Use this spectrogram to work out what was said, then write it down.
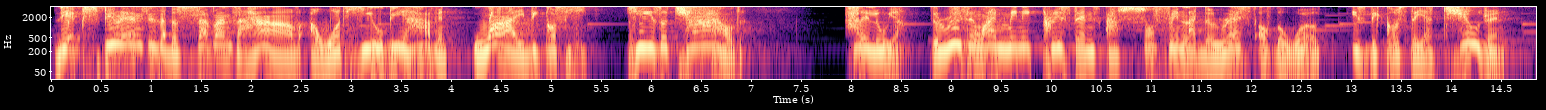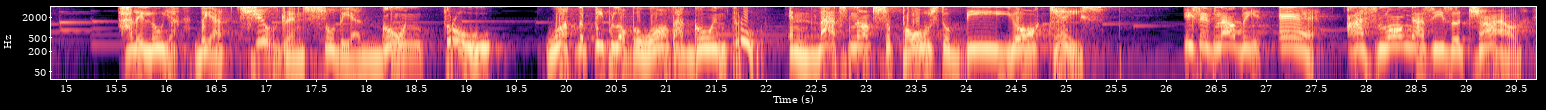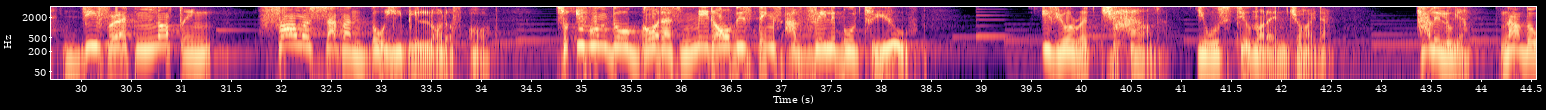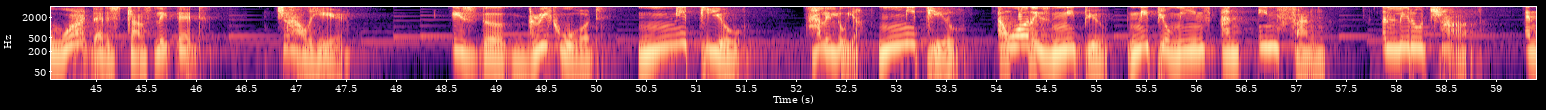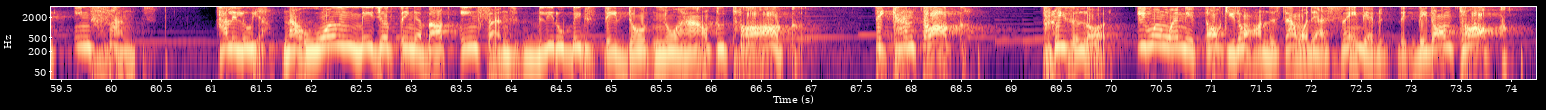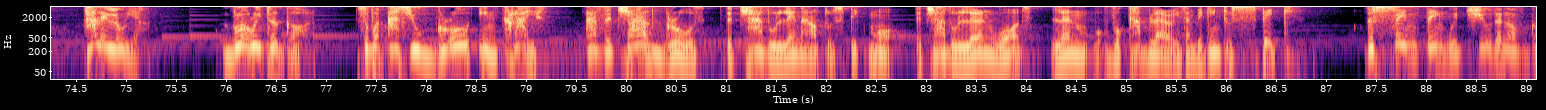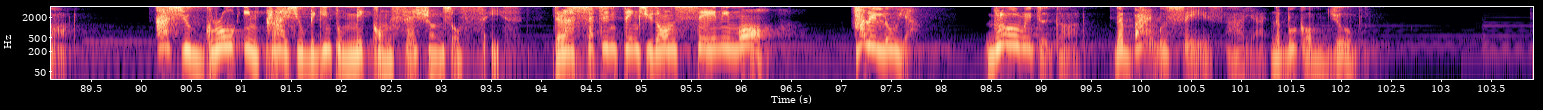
the experiences that the servants have are what he'll be having. Why? Because he, he is a child. Hallelujah. The reason why many Christians are suffering like the rest of the world is because they are children. Hallelujah. They are children, so they are going through what the people of the world are going through. And that's not supposed to be your case. He says, Now the heir, as long as he's a child, differeth nothing from a servant, though he be Lord of all. So even though God has made all these things available to you, if you're a child, you will still not enjoy them. Hallelujah. Now, the word that is translated child here is the Greek word nipio. Hallelujah. Nipio. And what is nipio? Nipio means an infant, a little child, an infant. Hallelujah. Now, one major thing about infants, little babies, they don't know how to talk. They can't talk. Praise the Lord. Even when they talk, you don't understand what they are saying. They, they, they don't talk. Hallelujah. Glory to God. So, but as you grow in Christ, as the child grows, the child will learn how to speak more. The child will learn words, learn vocabularies, and begin to speak. The same thing with children of God. As you grow in Christ, you begin to make confessions of faith. There are certain things you don't say anymore. Hallelujah. Glory to God. The Bible says, ah, yeah, in the book of Job,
